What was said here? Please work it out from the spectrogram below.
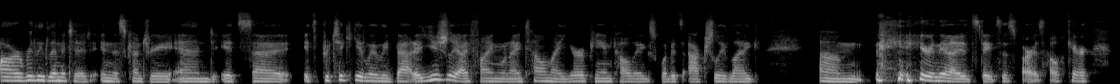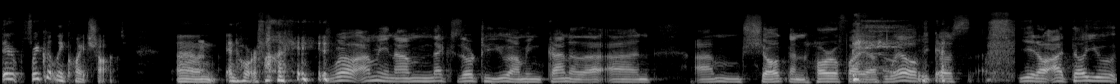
are really limited in this country, and it's uh, it's particularly bad. Usually, I find when I tell my European colleagues what it's actually like um, here in the United States as far as healthcare, they're frequently quite shocked um, and horrified. well, I mean, I'm next door to you. I'm in Canada, and I'm shocked and horrified as well because, yeah. you know, I tell you,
